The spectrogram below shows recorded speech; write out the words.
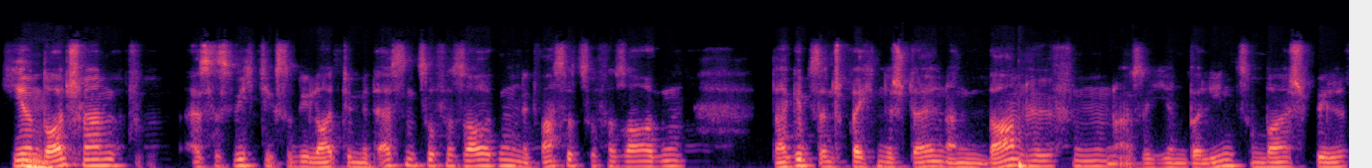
Hier mhm. in Deutschland, es ist wichtig, so die Leute mit Essen zu versorgen, mit Wasser zu versorgen. Da gibt es entsprechende Stellen an den Bahnhöfen, also hier in Berlin zum Beispiel.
